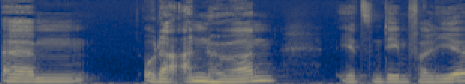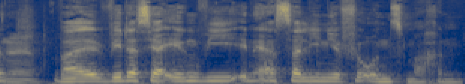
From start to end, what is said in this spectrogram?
ähm, oder anhören, jetzt in dem Fall hier, naja. weil wir das ja irgendwie in erster Linie für uns machen.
